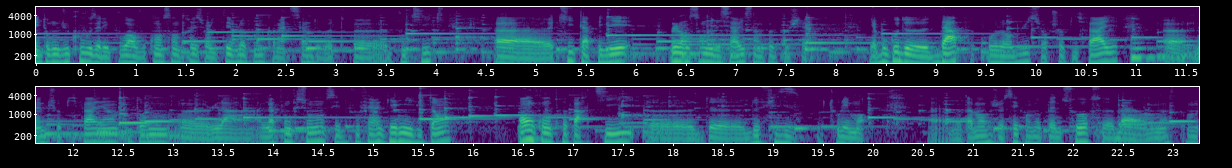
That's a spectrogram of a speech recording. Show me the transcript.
Et donc, du coup, vous allez pouvoir vous concentrer sur le développement commercial de votre euh, boutique, euh, quitte à payer l'ensemble des services un peu plus cher. Il y a beaucoup d'apps aujourd'hui sur Shopify, euh, même Shopify, hein, dont la, la, fonction c'est de vous faire gagner du temps en contrepartie de, de fees tous les mois. Euh, notamment, je sais qu'en open source, bah, on,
